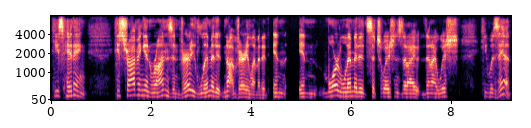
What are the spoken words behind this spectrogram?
He's hitting. He's driving in runs in very limited, not very limited, in in more limited situations that I than I wish he was in.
